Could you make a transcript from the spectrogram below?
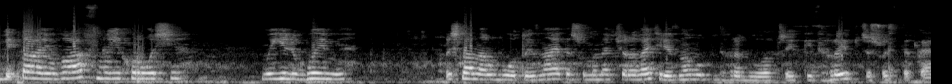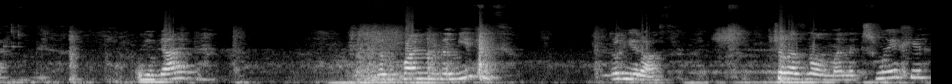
Вітаю вас, мої хороші, мої любимі. Прийшла на роботу і знаєте, що мене вчора ввечері знову підгребло, чи якийсь гриб, чи щось таке. Уявляєте? Вже буквально за місяць, другий раз. Вчора знову в мене чмихи,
